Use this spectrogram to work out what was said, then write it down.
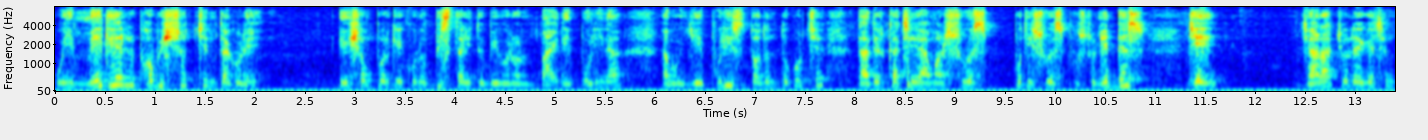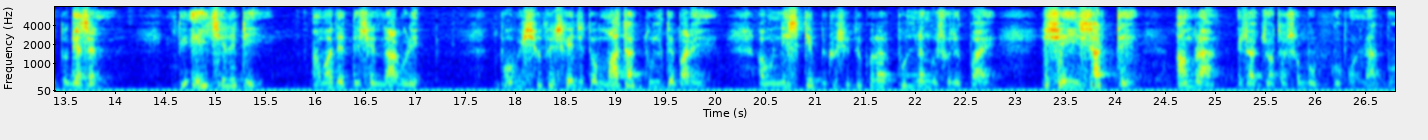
ওই মেঘের ভবিষ্যৎ চিন্তা করে এই সম্পর্কে কোনো বিস্তারিত বিবরণ বাইরে বলি না এবং যে পুলিশ তদন্ত করছে তাদের কাছে আমার সুস- প্রতি সুস্পষ্ট নির্দেশ যে যারা চলে গেছেন তো গেছেন। কিন্তু এই ছেলেটি আমাদের দেশের নাগরিক। ভবিষ্যতে সে যেত মাথা তুলতে পারে এবং নিজকে বিকশিত করার পূর্ণাঙ্গ সুযোগ পায় সেই স্বার্থে আমরা এটা যথাসম্ভব গোপন রাখব।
